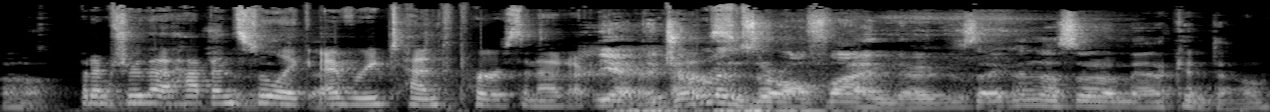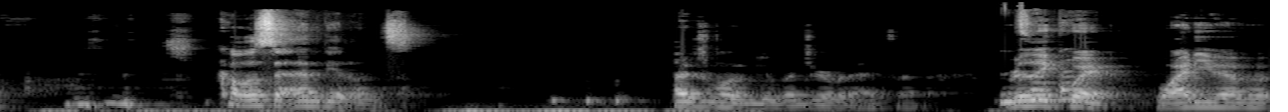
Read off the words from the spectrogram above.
Oh, But I'm sure that happens to like that- every tenth person at Oktoberfest. Yeah, the Germans are all fine. They're just like, And that's an American town. Call us the ambulance. I just want to do my German accent. Really quick, why do you have a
